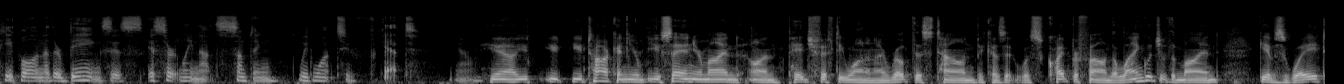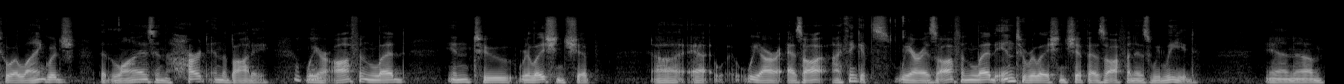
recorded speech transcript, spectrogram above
people and other beings is, is certainly not something we'd want to forget. You know. Yeah, you, you, you talk and you you say in your mind on page 51, and I wrote this down because it was quite profound. The language of the mind gives way to a language that lies in the heart and the body. Mm-hmm. We are often led into relationship. Uh, we are as I think it's we are as often led into relationship as often as we lead, and um,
